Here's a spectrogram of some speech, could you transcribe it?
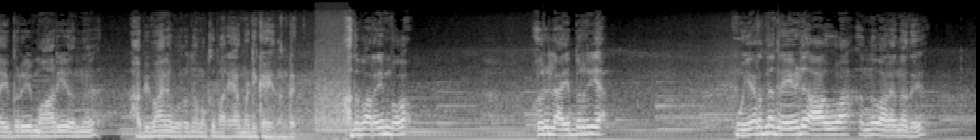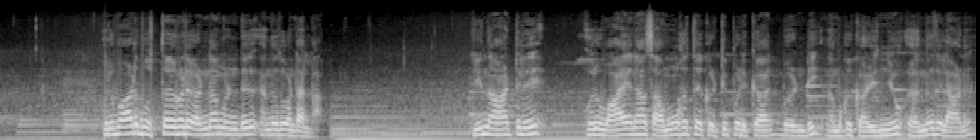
ലൈബ്രറി മാറിയെന്ന് അഭിമാനപൂർവം നമുക്ക് പറയാൻ വേണ്ടി കഴിയുന്നുണ്ട്. അത് പറയുമ്പോൾ ഒരു ലൈബ്രറി ഉയർന്ന ഗ്രേഡ് ആവുക എന്ന് പറയുന്നത് ഒരുപാട് പുസ്തകങ്ങൾ എണ്ണമുണ്ട് എന്നതുകൊണ്ടല്ല. ഈ നാട്ടിൽ ഒരു വായനാ സമൂഹത്തെ കെട്ടിപ്പടുക്കാൻ വേണ്ടി നമുക്ക് കഴിഞ്ഞു എന്നതിലാണ്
